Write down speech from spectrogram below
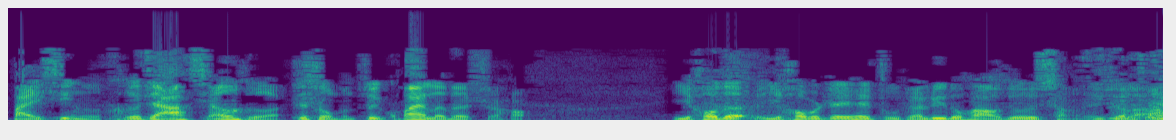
百姓阖家祥和，这是我们最快乐的时候。以后的以后边这些主旋律的话，我就省下去了啊。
